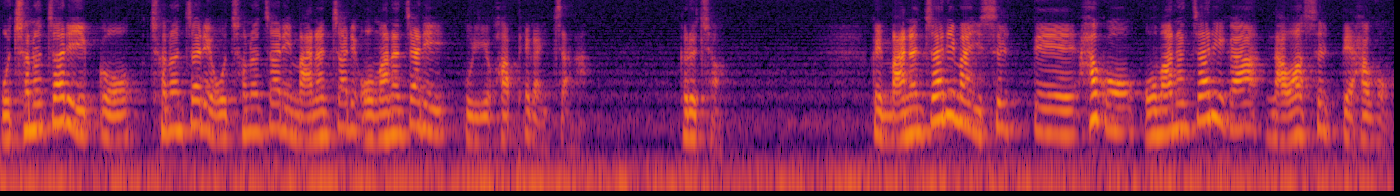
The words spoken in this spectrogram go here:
5천원짜리 있고, 천원짜리, 5천원짜리, 만원짜리, 5만원짜리 우리 화폐가 있잖아. 그렇죠? 그 만원짜리만 있을 때 하고, 5만원짜리가 나왔을 때 하고,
